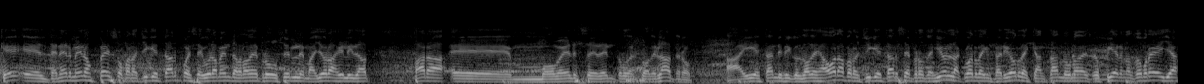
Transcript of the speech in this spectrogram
que el tener menos peso para Chiquistar, pues seguramente habrá de producirle mayor agilidad para eh, moverse dentro del cuadrilátero. Ahí están dificultades ahora, pero Chiquistar se protegió en la cuerda inferior, descansando una de sus piernas sobre ella.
